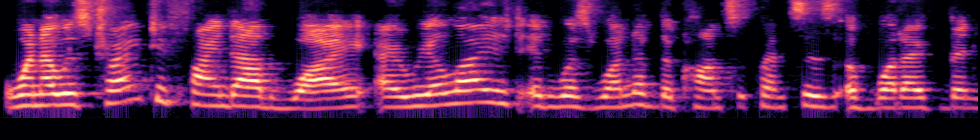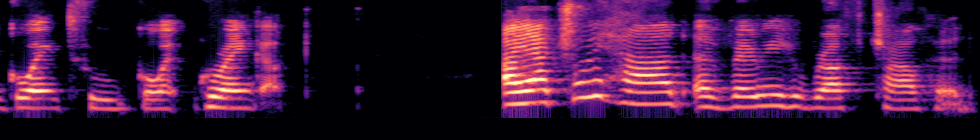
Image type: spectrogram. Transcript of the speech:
When I was trying to find out why, I realized it was one of the consequences of what I've been going through going, growing up. I actually had a very rough childhood.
